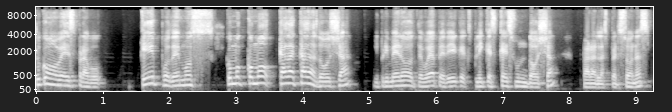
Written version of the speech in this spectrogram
¿Tú cómo ves, Prabhu? ¿Qué podemos, cómo, cómo cada, cada dosha, y primero te voy a pedir que expliques qué es un dosha para las personas,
